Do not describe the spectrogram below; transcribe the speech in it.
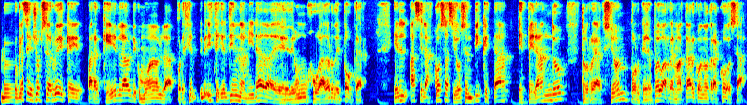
Lo que pasa es que yo observé que para que él hable como habla, por ejemplo, viste que él tiene una mirada de, un jugador de póker. Él hace las cosas y vos sentís que está esperando tu reacción porque después va a rematar con otra cosa.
